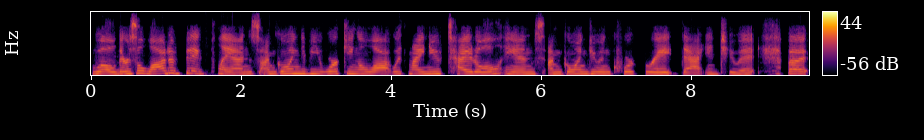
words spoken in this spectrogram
Well, there's a lot of big plans. I'm going to be working a lot with my new title and I'm going to incorporate that into it. But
